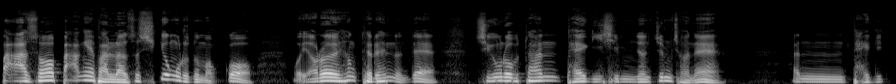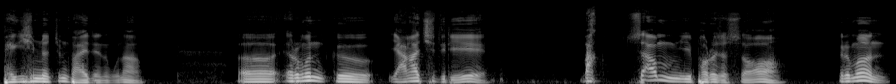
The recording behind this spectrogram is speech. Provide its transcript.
빠서 빵에 발라서 식용으로도 먹고 뭐 여러 형태로 했는데 지금으로부터 한 120년쯤 전에 한 100, 120년쯤 봐야 되는구나. 어, 여러분 그 양아치들이 막 싸움이 벌어졌어. 그러면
